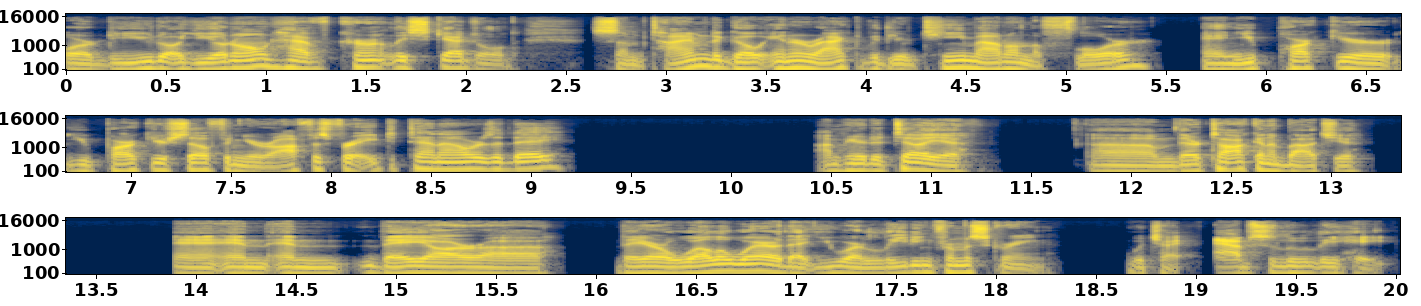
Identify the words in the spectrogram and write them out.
or do you you don't have currently scheduled some time to go interact with your team out on the floor, and you park your you park yourself in your office for eight to ten hours a day, I'm here to tell you, um, they're talking about you, and and, and they are uh, they are well aware that you are leading from a screen, which I absolutely hate.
